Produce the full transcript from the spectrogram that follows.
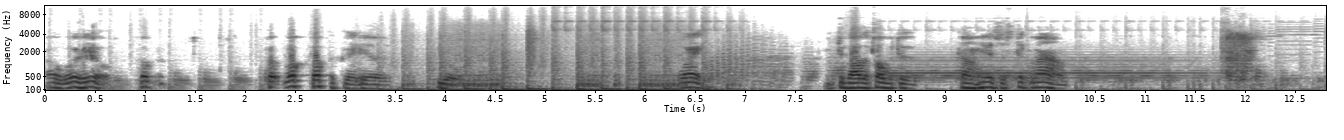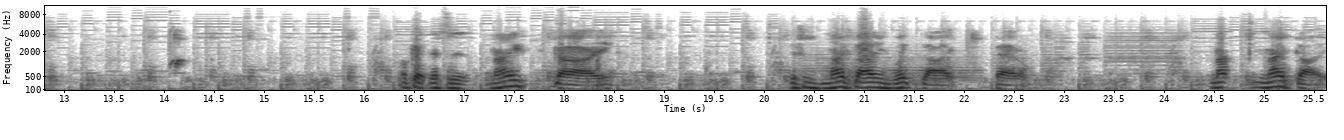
Oh, we're healed. Perfectly healed. Healed. Wait. You took all the trouble to come here, so stick around. Okay, this is knife guy. This is knife guy and grate guy battle. Not knife guy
